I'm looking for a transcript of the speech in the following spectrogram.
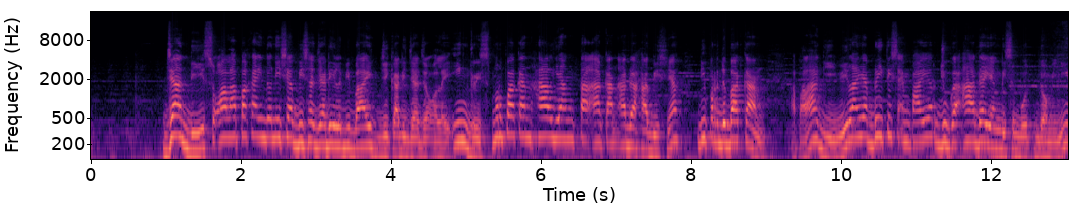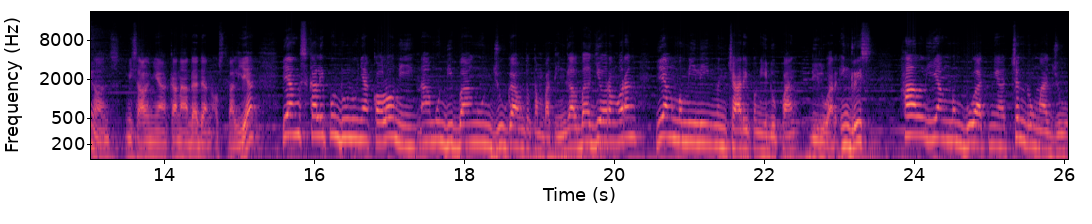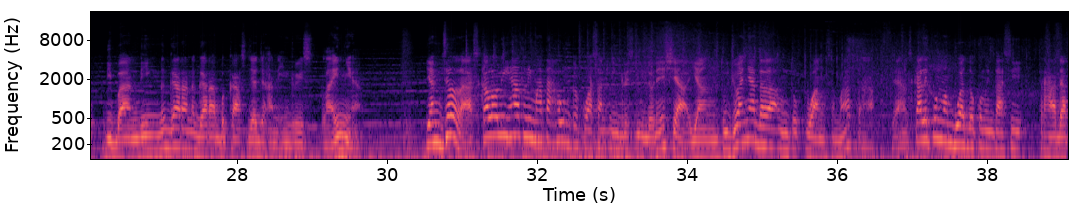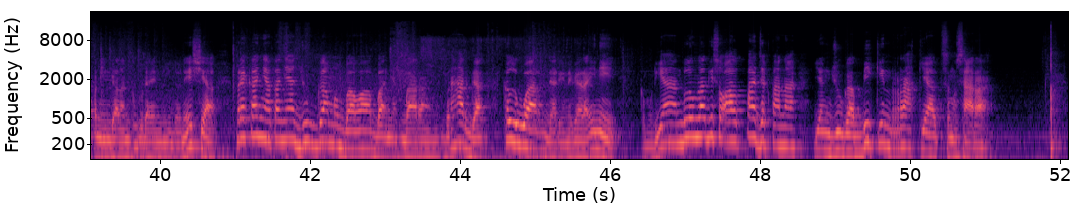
Jadi, soal apakah Indonesia bisa jadi lebih baik jika dijajah oleh Inggris merupakan hal yang tak akan ada habisnya diperdebatkan. Apalagi wilayah British Empire juga ada yang disebut dominions, misalnya Kanada dan Australia, yang sekalipun dulunya koloni namun dibangun juga untuk tempat tinggal bagi orang-orang yang memilih mencari penghidupan di luar Inggris hal yang membuatnya cenderung maju dibanding negara-negara bekas jajahan Inggris lainnya. Yang jelas, kalau lihat lima tahun kekuasaan Inggris di Indonesia yang tujuannya adalah untuk uang semata, dan sekalipun membuat dokumentasi terhadap peninggalan kebudayaan di Indonesia, mereka nyatanya juga membawa banyak barang berharga keluar dari negara ini. Kemudian belum lagi soal pajak tanah yang juga bikin rakyat sengsara.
